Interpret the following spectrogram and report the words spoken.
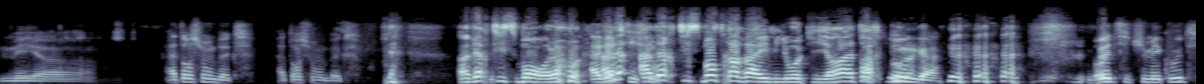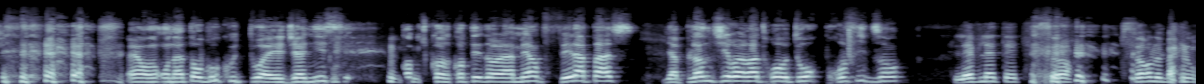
Mais euh, attention aux Bucks. Attention aux Bucks. Avertissement, voilà. Avertissement. Avertissement travail, Milwaukee, hein. Attention. Bud, si tu m'écoutes, Eh, on, on attend beaucoup de toi. Et Janis, quand, quand, quand t'es dans la merde, fais la passe. Il y a plein de tireurs à trois autour, profites-en. lève la tête, sors, sors le ballon.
